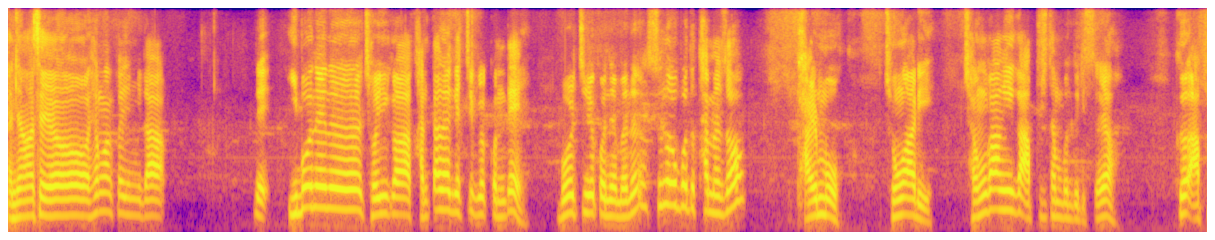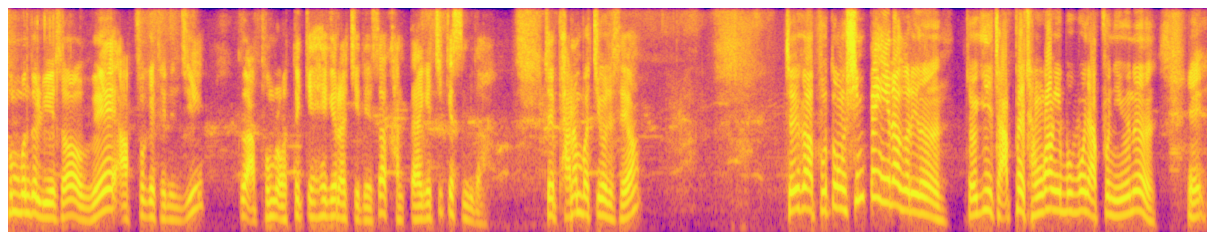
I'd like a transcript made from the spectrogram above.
안녕하세요. 형광펜입니다. 네, 이번에는 저희가 간단하게 찍을 건데, 뭘 찍을 거냐면은, 스노우보드 타면서 발목, 종아리, 정강이가 아프시던 분들이 있어요. 그 아픈 분들 위해서 왜 아프게 되는지, 그 아픔을 어떻게 해결할지에 대해서 간단하게 찍겠습니다. 저희 발 한번 찍어주세요. 저희가 보통 심뱅이라 그리는 저기 저 앞에 정강이 부분이 아픈 이유는 예,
